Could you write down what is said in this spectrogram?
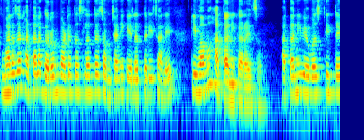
तुम्हाला जर हाताला गरम वाटत असलं तर चमच्याने केलं तरी चालेल. किंवा मग हाताने करायचं. हाताने व्यवस्थित ते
